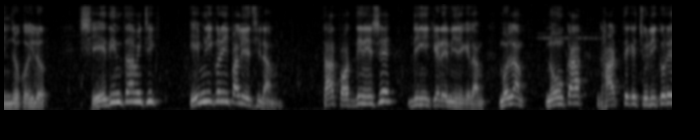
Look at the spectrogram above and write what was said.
ইন্দ্র কহিল, সেদিন তো আমি ঠিক এমনি করেই পালিয়েছিলাম। তার পরদিন এসে ডিঙি কেড়ে নিয়ে গেলাম। বললাম, নৌকা ঘাট থেকে চুরি করে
